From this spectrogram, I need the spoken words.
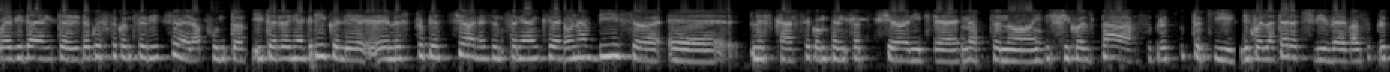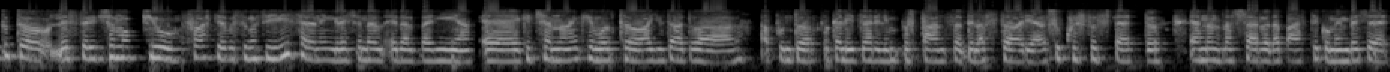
evidente da questa contraddizione era appunto i terreni agricoli e l'espropriazione senza neanche un avviso e le scarse compensazioni che mettono in difficoltà soprattutto chi di quella terra ci viveva, soprattutto le storie diciamo più forti da questo punto di vista erano in Grecia ed Albania eh, che ci hanno anche molto aiutato a appunto focalizzare l'importanza della storia su questo aspetto e a non lasciarlo da parte come invece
